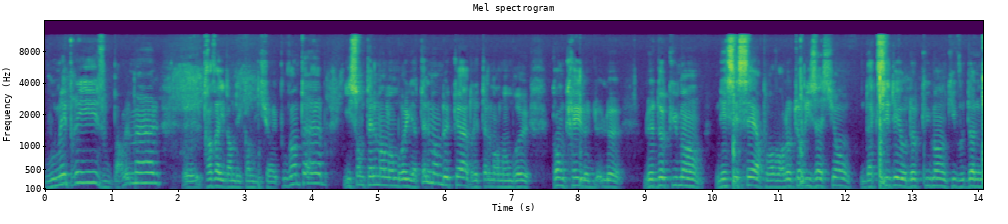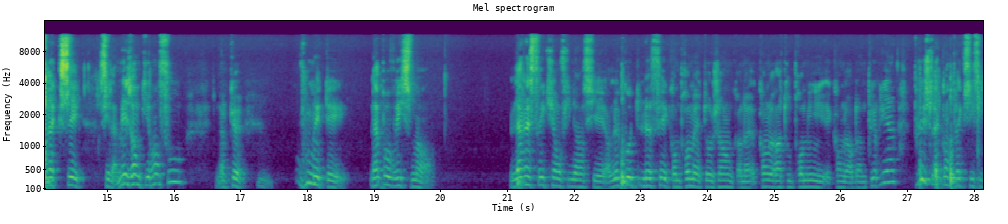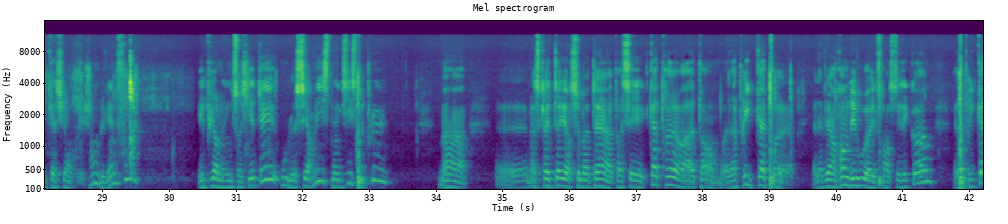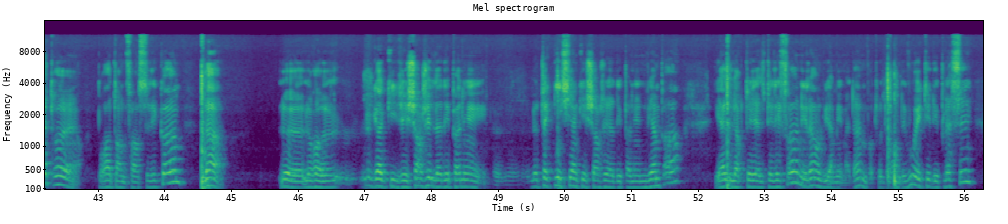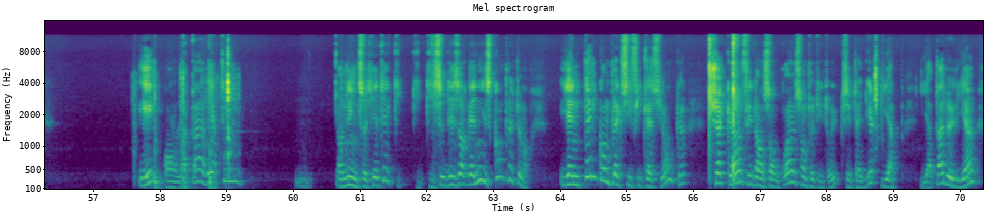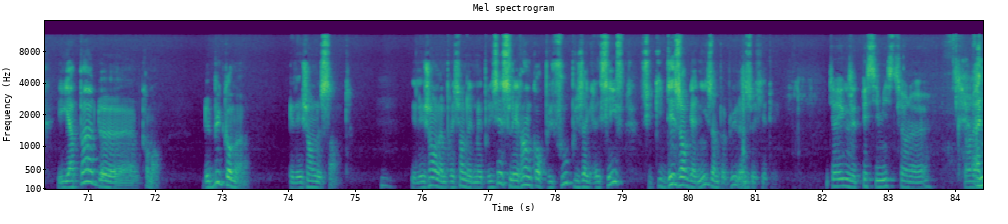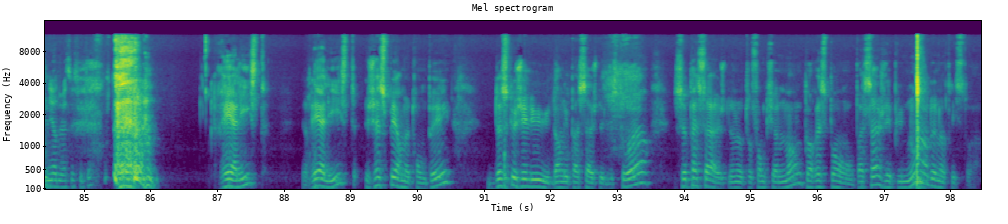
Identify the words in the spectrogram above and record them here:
vous méprisent, vous parlent mal, euh, travaillent dans des conditions épouvantables. Ils sont tellement nombreux, il y a tellement de cadres et tellement nombreux qu'on crée le document nécessaire pour avoir l'autorisation d'accéder au document qui vous donne l'accès. C'est la maison qui rend fou. Donc, euh, vous mettez l'appauvrissement, la restriction financière, le, fait qu'on promette aux gens qu'on leur a tout promis et qu'on ne leur donne plus rien, plus la complexification, les gens deviennent fous. Et puis on a une société où le service n'existe plus. Ma, euh, ma, secrétaire ce matin a passé 4 heures à attendre, elle a pris 4 heures. Elle avait un rendez-vous avec France Télécom, elle a pris 4 heures pour attendre France Télécom. Là, le, le, gars qui est chargé de la dépanner, le, technicien qui est chargé la dépanner ne vient pas, et elle, leur elle téléphone, et là on lui dit, madame, votre rendez-vous a été déplacé. Et on ne l'a pas averti. On est une société qui, se désorganise complètement. Il y a une telle complexification que chacun fait dans son coin son petit truc, c'est-à-dire qu'il n'y a, a pas de lien, il n'y a pas de, comment, de but commun. Et les gens le sentent. Et les gens ont l'impression d'être méprisés, ce les rend encore plus fous, plus agressifs, ce qui désorganise un peu plus la société. Vous diriez que vous êtes pessimiste sur l'avenir de la société? Réaliste, réaliste, j'espère me tromper. De ce que j'ai lu dans les passages de l'histoire, ce passage de notre fonctionnement correspond aux passages les plus noirs de notre histoire,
